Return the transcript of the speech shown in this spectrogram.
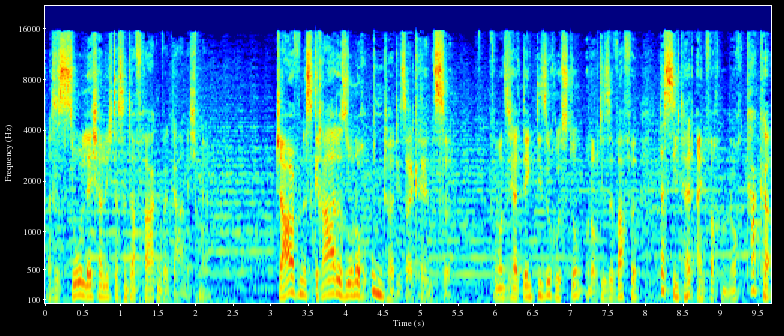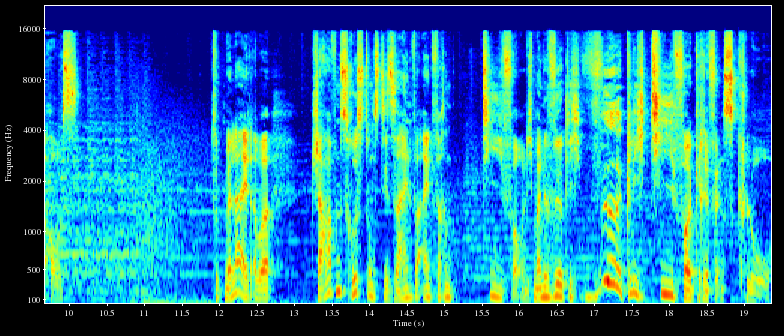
das ist so lächerlich, das hinterfragen wir gar nicht mehr. Jarvan ist gerade so noch unter dieser Grenze. Wo man sich halt denkt, diese Rüstung und auch diese Waffe, das sieht halt einfach nur noch kacke aus. Tut mir leid, aber Jarvans Rüstungsdesign war einfach ein tiefer, und ich meine wirklich, wirklich tiefer Griff ins Klo.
